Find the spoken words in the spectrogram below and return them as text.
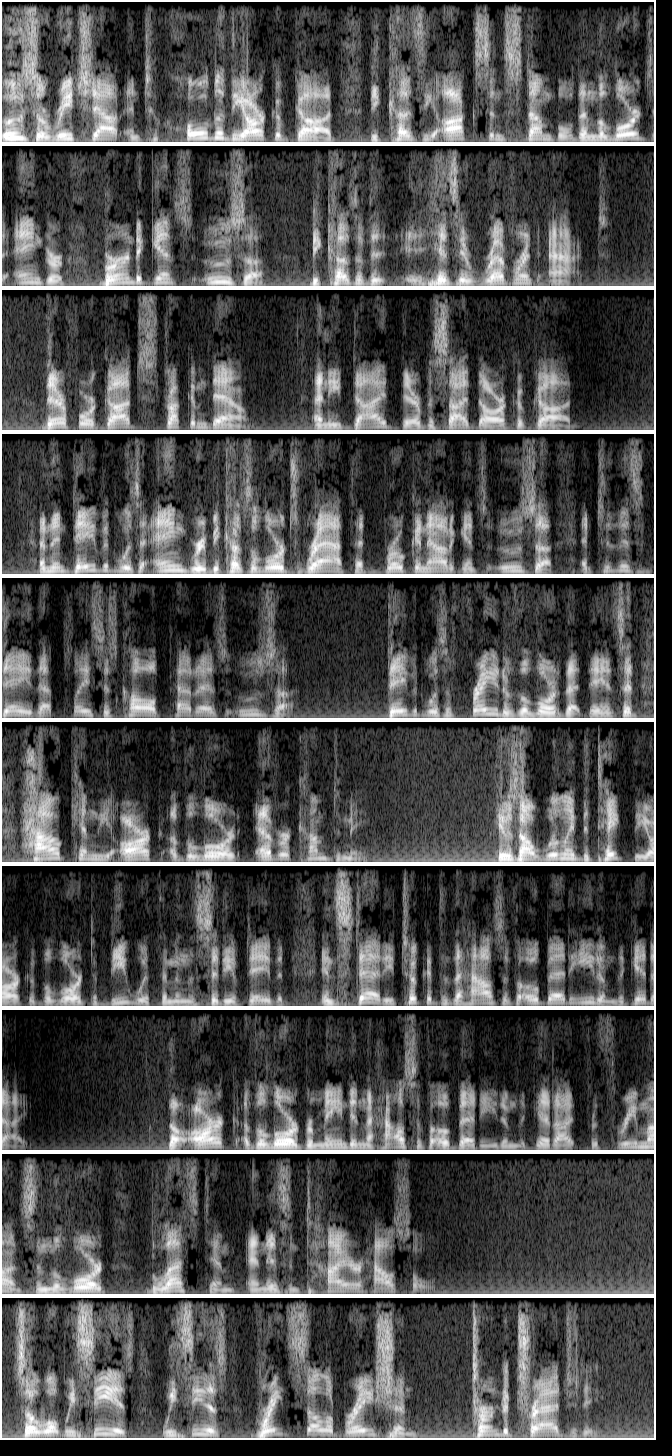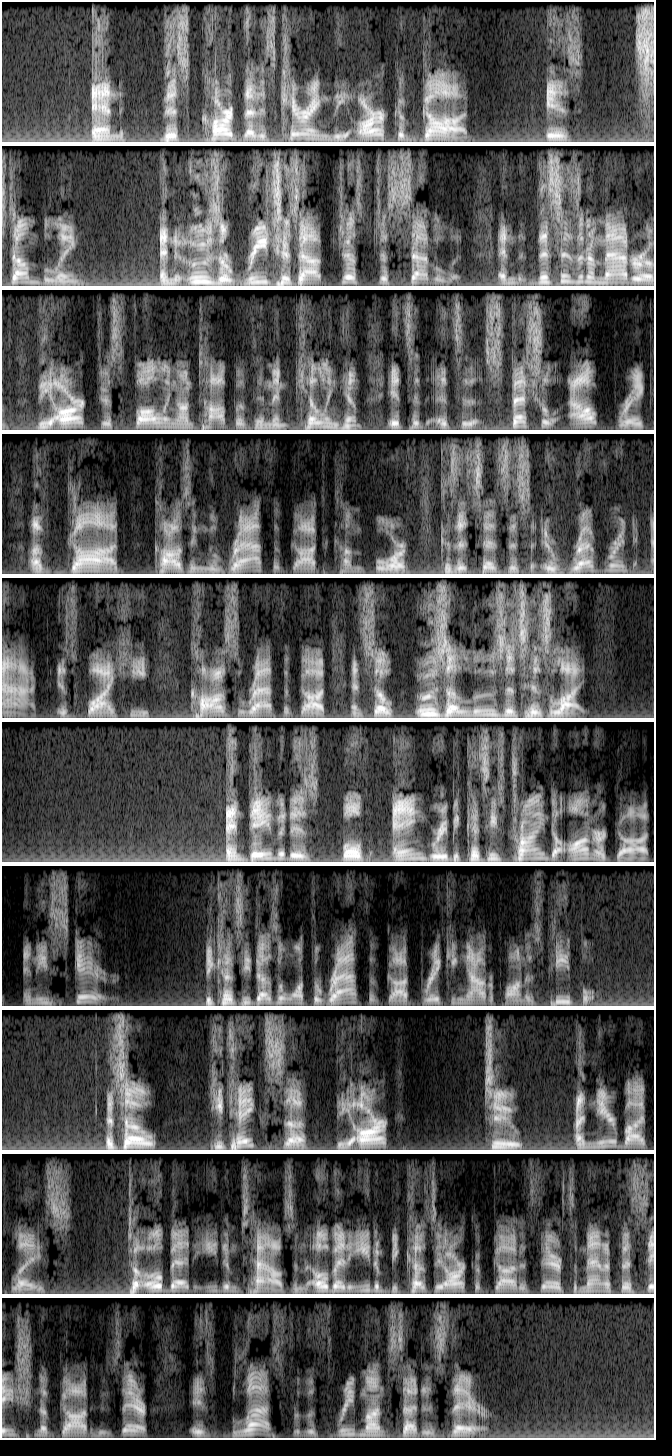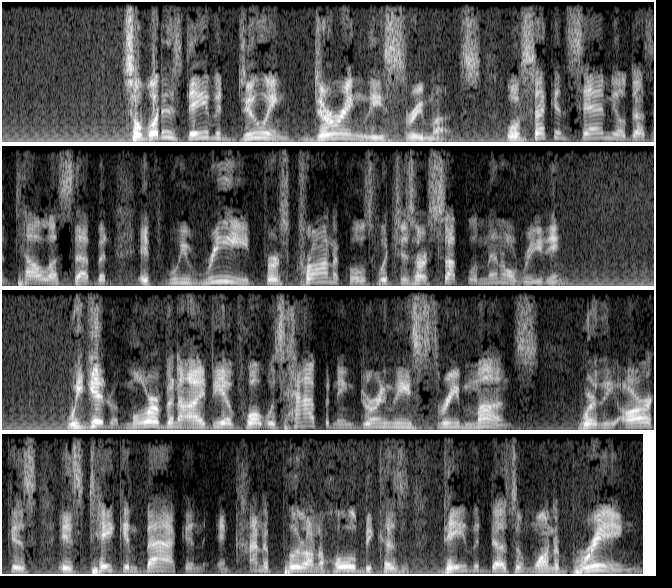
Uzzah reached out and took hold of the ark of God because the oxen stumbled, and the Lord's anger burned against Uzzah because of his irreverent act. Therefore, God struck him down, and he died there beside the ark of God. And then David was angry because the Lord's wrath had broken out against Uzzah, and to this day that place is called Perez Uzzah. David was afraid of the Lord that day and said, How can the ark of the Lord ever come to me? He was not willing to take the ark of the Lord to be with him in the city of David. Instead, he took it to the house of Obed Edom the Gittite. The ark of the Lord remained in the house of Obed Edom the Gittite for three months, and the Lord blessed him and his entire household. So what we see is we see this great celebration turn to tragedy. And this cart that is carrying the ark of God is stumbling and Uzzah reaches out just to settle it. And this isn't a matter of the ark just falling on top of him and killing him. It's a, it's a special outbreak of God causing the wrath of God to come forth because it says this irreverent act is why he caused the wrath of God. And so Uzzah loses his life. And David is both angry because he's trying to honor God and he's scared because he doesn't want the wrath of God breaking out upon his people. And so he takes uh, the ark to a nearby place, to Obed Edom's house. And Obed Edom, because the ark of God is there, it's a manifestation of God who's there, is blessed for the three months that is there. So, what is David doing during these three months? Well, Second Samuel doesn't tell us that, but if we read First Chronicles, which is our supplemental reading, we get more of an idea of what was happening during these three months where the ark is, is taken back and, and kind of put on hold because David doesn't want to bring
